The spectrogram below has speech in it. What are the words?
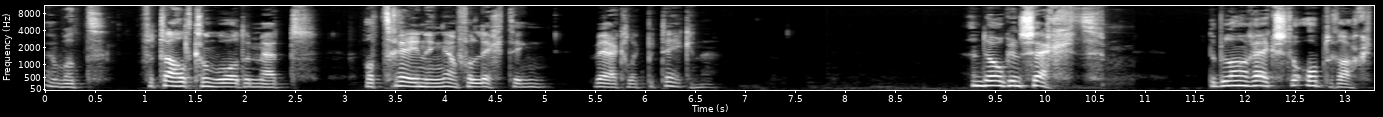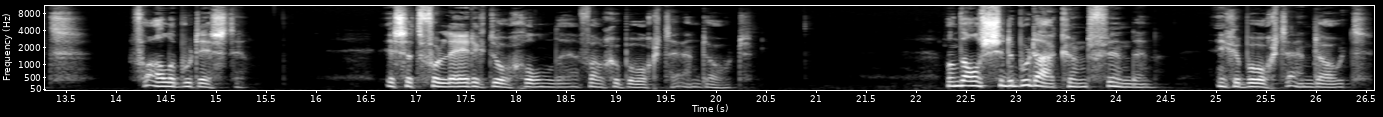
En wat vertaald kan worden met wat training en verlichting werkelijk betekenen. En Dogen zegt, de belangrijkste opdracht voor alle boeddhisten is het volledig doorgronden van geboorte en dood. Want als je de Boeddha kunt vinden in geboorte en dood,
